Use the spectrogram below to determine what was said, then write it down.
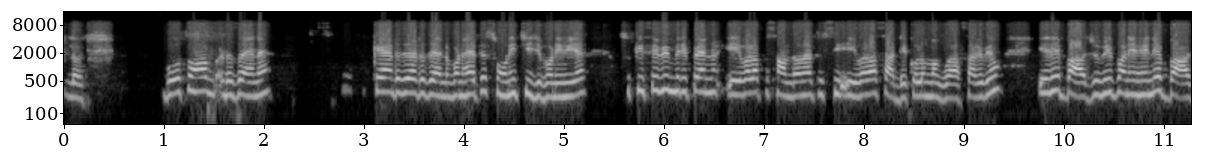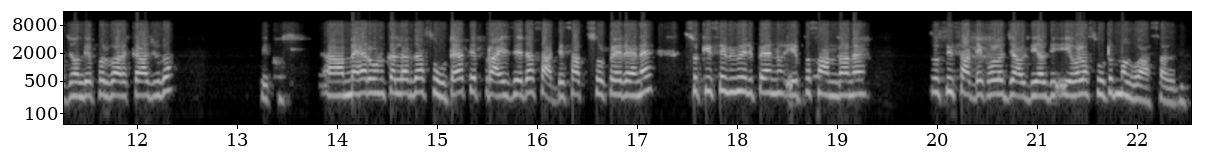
ਲੋ ਬਹੁਤ ਸੋਹਣਾ ਡਿਜ਼ਾਈਨ ਹੈ। ਘੈਂਟ ਜਿਹਾ ਡਿਜ਼ਾਈਨ ਬਣਿਆ ਹੈ ਤੇ ਸੋਹਣੀ ਚੀਜ਼ ਬਣੀ ਹੋਈ ਹੈ। ਸੋ ਕਿਸੇ ਵੀ ਮੇਰੀ ਭੈਣ ਨੂੰ ਇਹ ਵਾਲਾ ਪਸੰਦ ਆਉਂਦਾ ਤੁਸੀਂ ਇਹ ਵਾਲਾ ਸਾਡੇ ਕੋਲੋਂ ਮੰਗਵਾ ਸਕਦੇ ਹੋ। ਇਹਦੇ ਬਾਜੂ ਵੀ ਬਣੇ ਹੋਏ ਨੇ, ਬਾਜੂਆਂ ਦੇ ਉੱਪਰ ਵਰਕ ਆ ਜਾਊਗਾ। ਦੇਖੋ ਮਹਿਰੂਨ ਕਲਰ ਦਾ ਸੂਟ ਹੈ ਤੇ ਪ੍ਰਾਈਸ ਇਹਦਾ 750 ਰੁਪਏ ਰਹਿਣਾ ਸੋ ਕਿਸੇ ਵੀ ਮੇਰੀ ਭੈਣ ਨੂੰ ਇਹ ਪਸੰਦ ਆਣਾ ਤੁਸੀਂ ਸਾਡੇ ਕੋਲੋਂ ਜਲਦੀ ਜਲਦੀ ਇਹ ਵਾਲਾ ਸੂਟ ਮੰਗਵਾ ਸਕਦੇ ਹੋ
